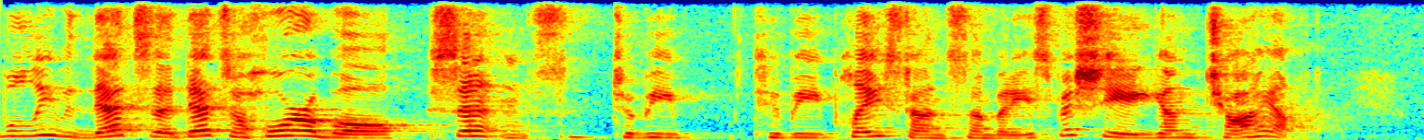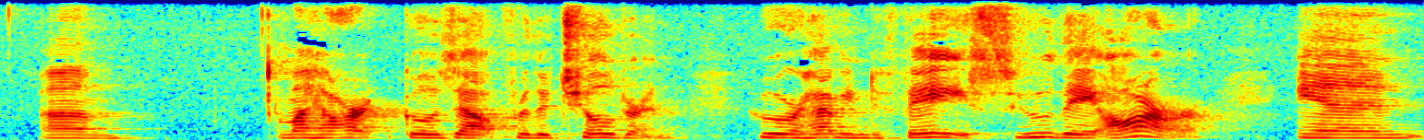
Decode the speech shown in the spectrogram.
Believe it, that's a that's a horrible sentence to be to be placed on somebody, especially a young child. Um, my heart goes out for the children who are having to face who they are and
